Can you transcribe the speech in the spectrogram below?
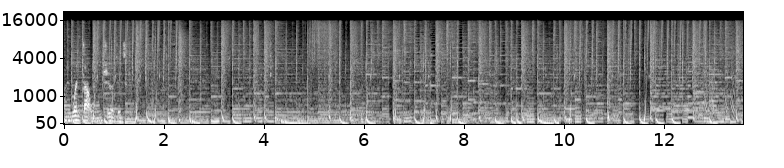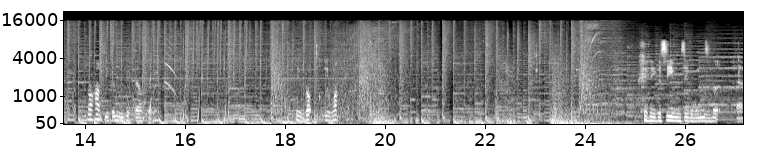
I went that one, I'm sure I did. I don't have the ability to get there. Here we go. Here we go. you can see even see the wings of the uh,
